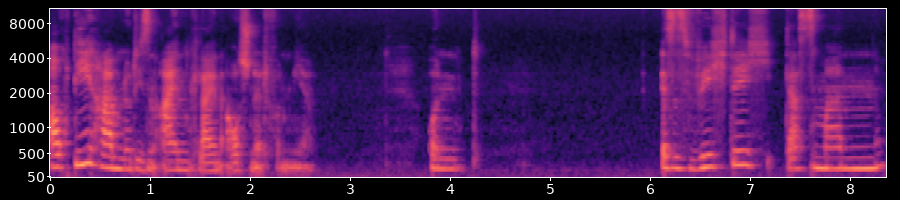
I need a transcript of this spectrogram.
Auch die haben nur diesen einen kleinen Ausschnitt von mir. Und es ist wichtig, dass man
